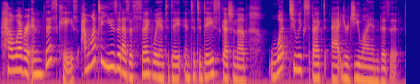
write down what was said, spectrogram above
However, in this case, I want to use it as a segue into, today, into today's discussion of what to expect at your GYN visit.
